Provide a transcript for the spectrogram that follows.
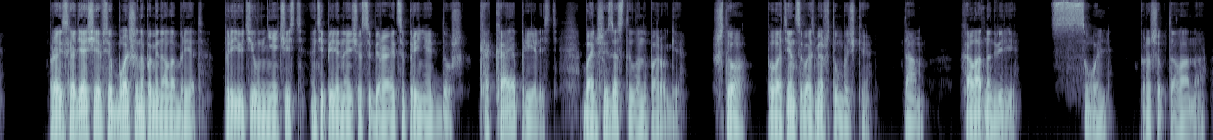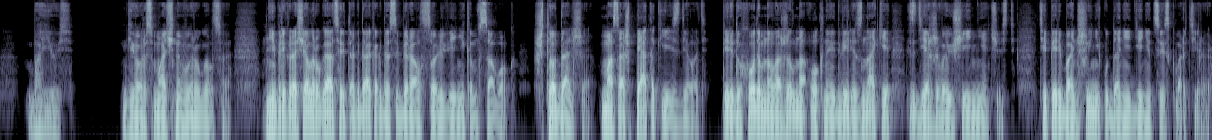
Происходящее все больше напоминало бред. Приютил нечисть, а теперь она еще собирается принять душ. Какая прелесть! Банши застыла на пороге. «Что? Полотенце возьмешь в тумбочке. Там. Халат на двери». «Соль», — прошептала она. «Боюсь». Геор смачно выругался. Не прекращал ругаться и тогда, когда собирал соль веником в совок. Что дальше? Массаж пяток ей сделать? Перед уходом наложил на окна и двери знаки, сдерживающие нечисть. Теперь Банши никуда не денется из квартиры.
